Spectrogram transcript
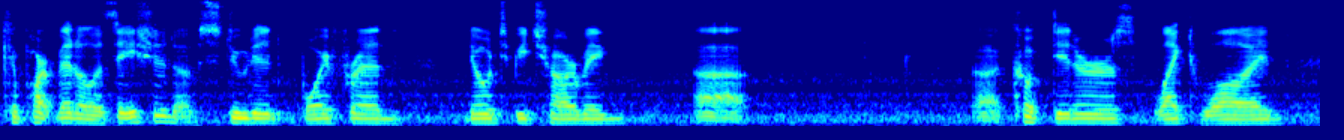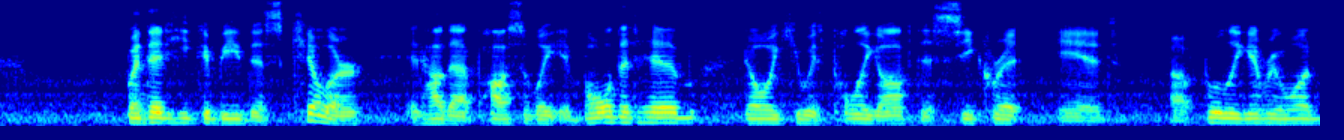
compartmentalization of student, boyfriend, known to be charming, uh, uh, cooked dinners, liked wine, but then he could be this killer and how that possibly emboldened him, knowing he was pulling off this secret and uh, fooling everyone.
